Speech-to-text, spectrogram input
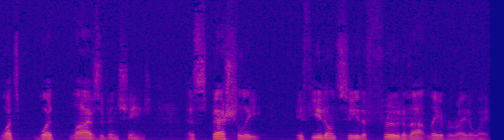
What's, what lives have been changed? Especially if you don't see the fruit of that labor right away.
